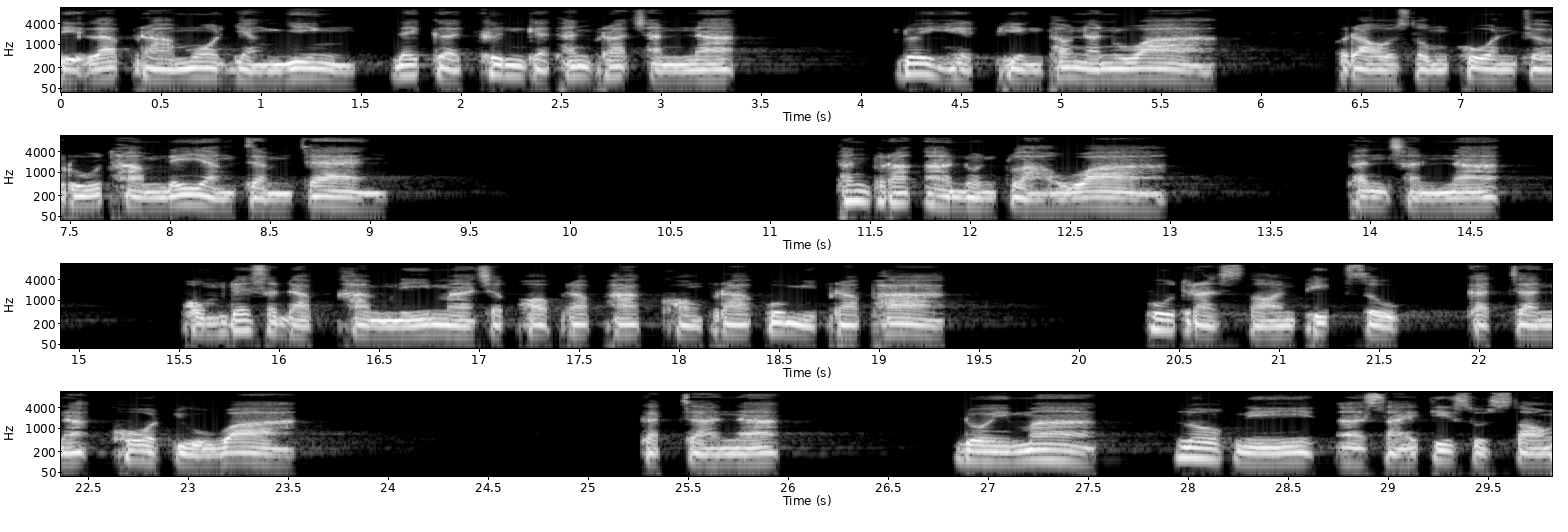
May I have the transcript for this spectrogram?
ติและปราโมทอย่างยิ่งได้เกิดขึ้นแก่ท่านพระชนะ ด้วยเหตุเพียงเท่านั้นว่า เราสมควรจะรู้ธรรมได้อย่างแจ่มแจ้ง ท่านพระอานนท์กล่าวว่า ท่านชนะ ผมได้สดับคำนี้มาเฉพาะพระพักของพระผู้มีพระภาค ผู้ตรัสสอนภิกษุ กัจจนะโคดอยู่ว่า กัจจานะ โดยมาก โลกนี้อาศัยที่สุดสอง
